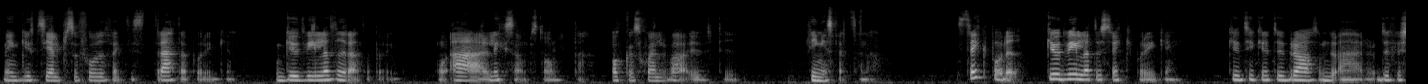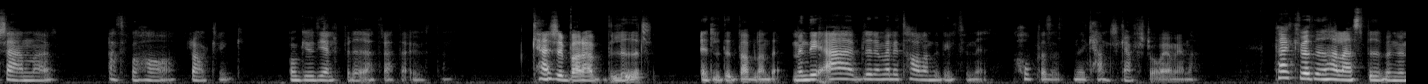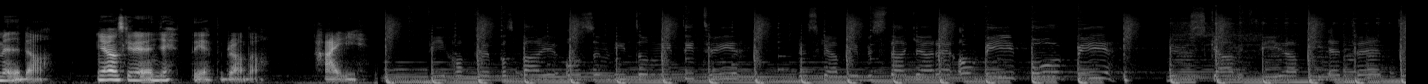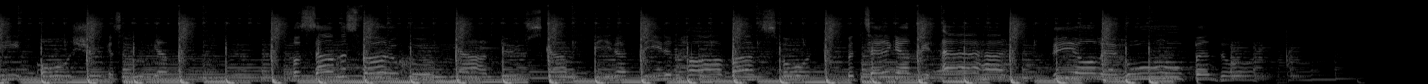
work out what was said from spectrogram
Med Guds hjälp så får vi faktiskt räta på ryggen. Och Gud vill att vi rätar på rygg och är liksom stolta och oss själva ut i fingerspetsarna. Sträck på dig. Gud vill att du sträcker på ryggen. Gud tycker att du är bra som du är och du förtjänar att få ha rak rygg. Och Gud hjälper dig att räta ut den. kanske bara blir ett litet babblande. Men det är, blir en väldigt talande bild för mig. Hoppas att ni kanske kan förstå vad jag menar. Tack för att ni har läst Bibeln med mig idag. Jag önskar er en jätte, jättebra dag. Hej! was fun.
